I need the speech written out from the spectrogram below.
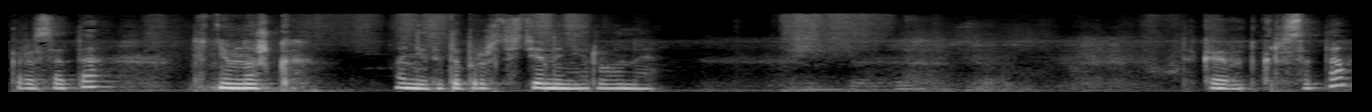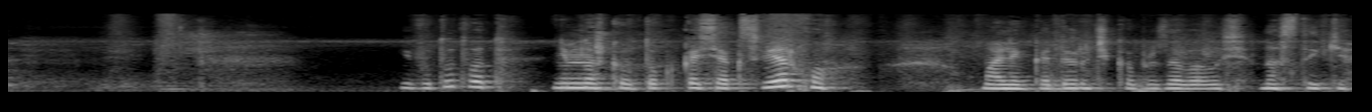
Красота. Тут немножко... А нет, это просто стены неровные. Такая вот красота. И вот тут вот немножко вот только косяк сверху. Маленькая дырочка образовалась на стыке.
